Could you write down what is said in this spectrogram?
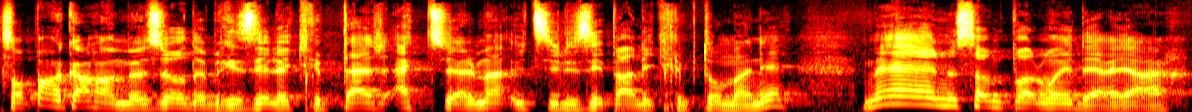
sont pas encore en mesure de briser le cryptage actuellement utilisé par les crypto-monnaies, mais nous sommes pas loin derrière.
